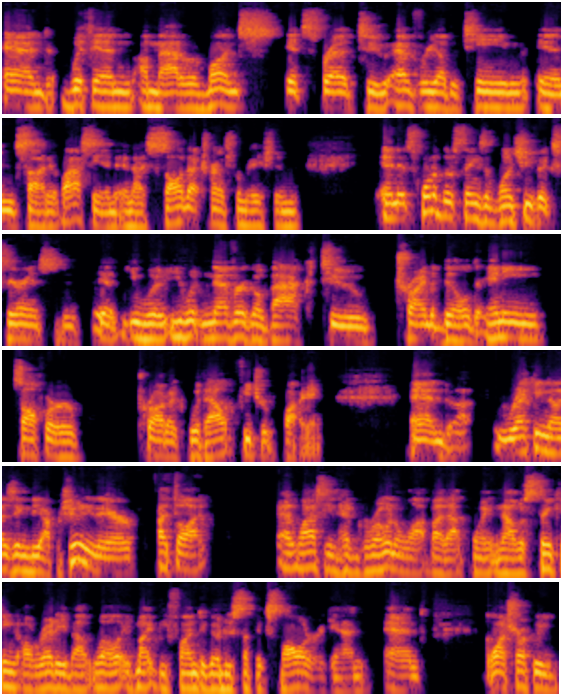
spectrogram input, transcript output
and within a matter of months, it spread to every other team inside Atlassian. And I saw that transformation. And it's one of those things that once you've experienced it, you would you would never go back to trying to build any software product without feature flagging. And uh, recognizing the opportunity there, I thought Atlassian had grown a lot by that point, and I was thinking already about well, it might be fun to go do something smaller again. And LaunchDarkly,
